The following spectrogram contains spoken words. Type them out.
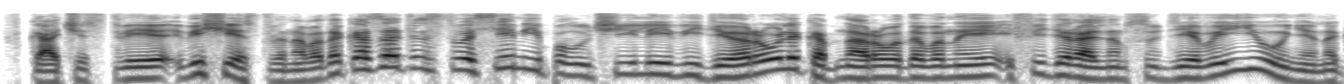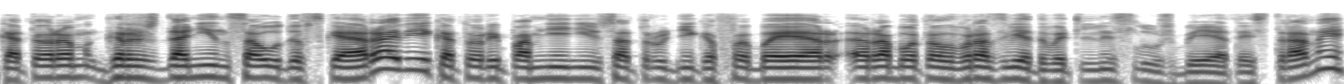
В качестве вещественного доказательства семьи получили видеоролик, обнародованный в Федеральном суде в июне, на котором гражданин Саудовской Аравии, который, по мнению сотрудников ФБР, работал в разведывательной службе этой страны,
